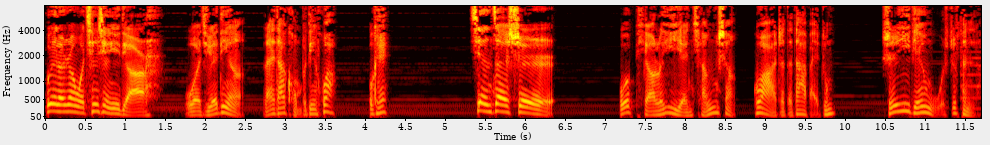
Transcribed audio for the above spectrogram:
为了让我清醒一点儿，我决定来打恐怖电话。”OK，现在是，我瞟了一眼墙上挂着的大摆钟，十一点五十分了。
